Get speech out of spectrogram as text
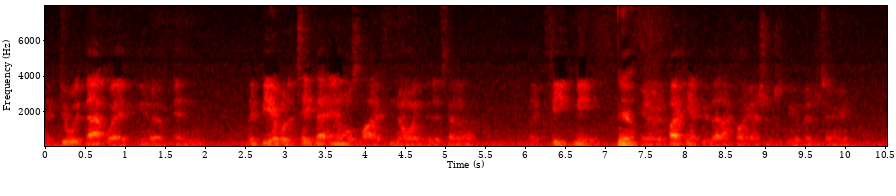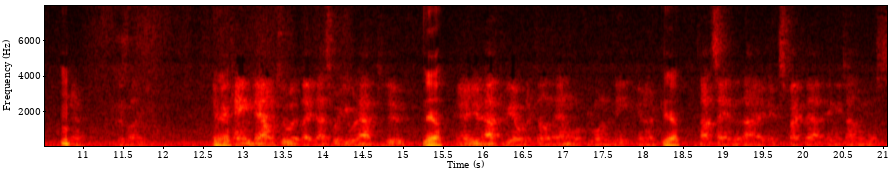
like do it that way, you know, and like be able to take that animal's life knowing that it's gonna like feed me, Yeah. you know. If I can't do that, I feel like I should just be a vegetarian, you hmm. know, because like if Yeah. it came down to it, like that's what you would have to do. Yeah. You know, you'd have to be able to kill an animal if you wanted meat. You know, Yeah. not saying that I expect that anytime in this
